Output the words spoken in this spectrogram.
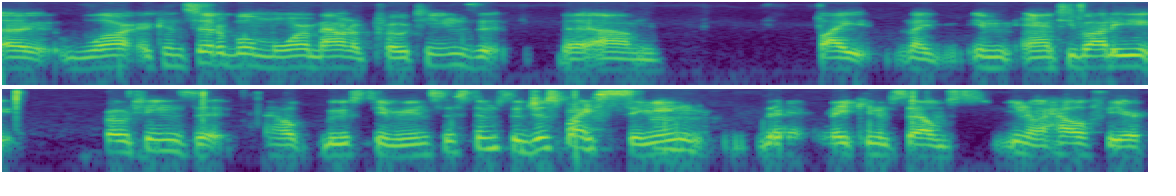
a, lar- a considerable more amount of proteins that that um, fight like im- antibody proteins that help boost the immune system. So just by singing, they're making themselves you know healthier.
